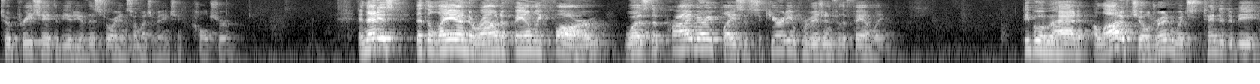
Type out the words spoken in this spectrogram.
to appreciate the beauty of this story and so much of ancient culture. And that is that the land around a family farm was the primary place of security and provision for the family. People who had a lot of children, which tended to be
